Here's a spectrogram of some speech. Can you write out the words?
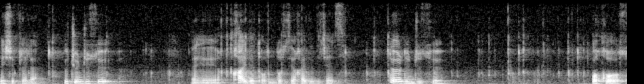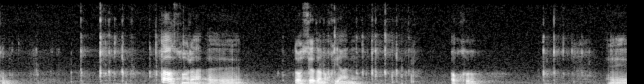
Deşifrele. Üçüncüsü e, kaydet olsun. Dosya kaydedeceğiz. Dördüncüsü oku olsun. Daha sonra e, dosyadan oku yani. Oku. E,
